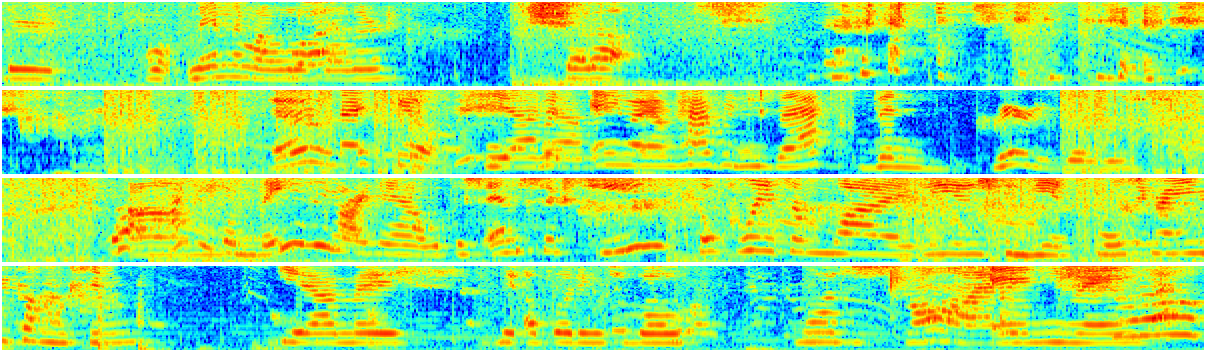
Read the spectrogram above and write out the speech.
They're well, mainly my little What? brother. Shut up. Oh, nice kill. Yeah, But anyway, I'm happy to be back. Been very busy. Wow, Um, is amazing right now with this M16. Hopefully some of my videos can be in full screen coming soon. Yeah, I may be uploading to both. No, it's not. Anyway, Shut up!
